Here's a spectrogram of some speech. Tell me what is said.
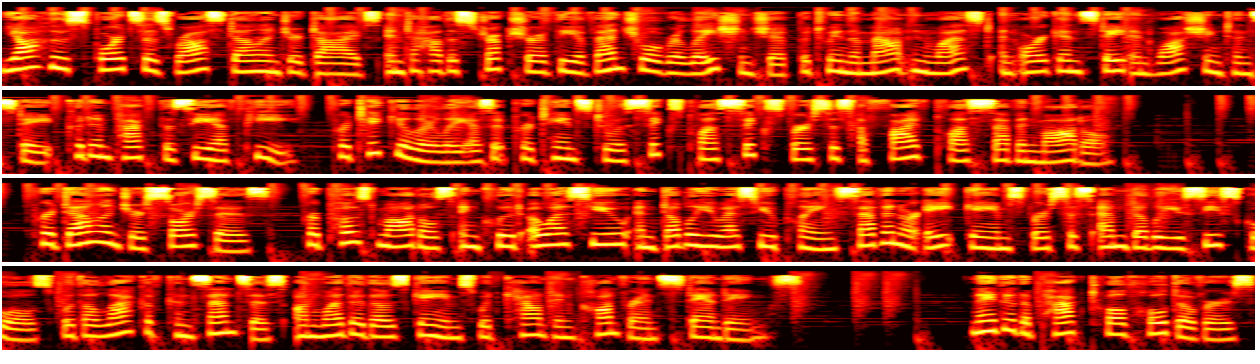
Yahoo Sports' Ross Dellenger dives into how the structure of the eventual relationship between the Mountain West and Oregon State and Washington State could impact the CFP, particularly as it pertains to a 6 plus 6 versus a 5 plus 7 model. Per Dellenger's sources, proposed models include OSU and WSU playing 7 or 8 games versus MWC schools with a lack of consensus on whether those games would count in conference standings. Neither the Pac-12 holdovers,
